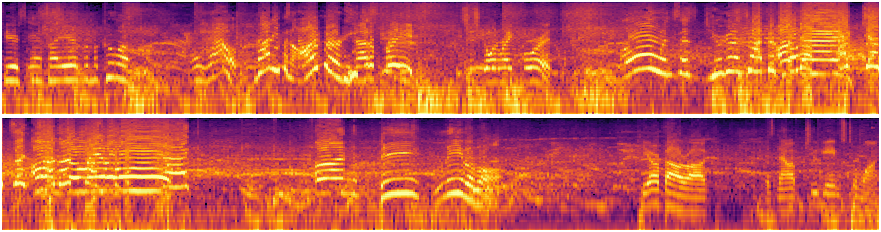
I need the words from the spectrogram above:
Fierce anti-air from Akuma. Oh, wow. Not even armored. He Not afraid. He's just going right for it. Oh, and says, you're going to drop your combo. Again! And gets another Unbelievable! back. Unbelievable. PR Balrog is now up two games to one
